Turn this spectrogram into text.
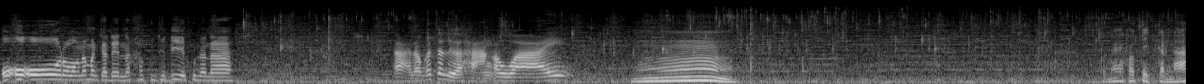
โอ้โอโอระวังน้ำมันกระเด็นนะครับ คุณเท็ดดี้คุณนานา อ่าเราก็จะเหลือหางเอาไว้ อืมแต่แม่เขาติดกันนะ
